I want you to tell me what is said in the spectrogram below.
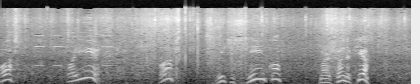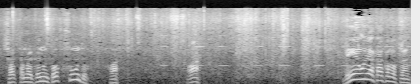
Ó. Ó aí. Ó. 25. Marcando aqui, ó. Só que tá marcando um pouco fundo. Ó. Ó. Bem onde ela tá colocando.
